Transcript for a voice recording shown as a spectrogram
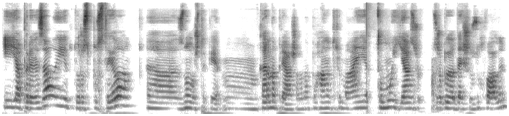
І я перев'язала її, розпустила Знову ж таки, карна пряжа, вона погано тримає. Тому я зробила дещо зухвали.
